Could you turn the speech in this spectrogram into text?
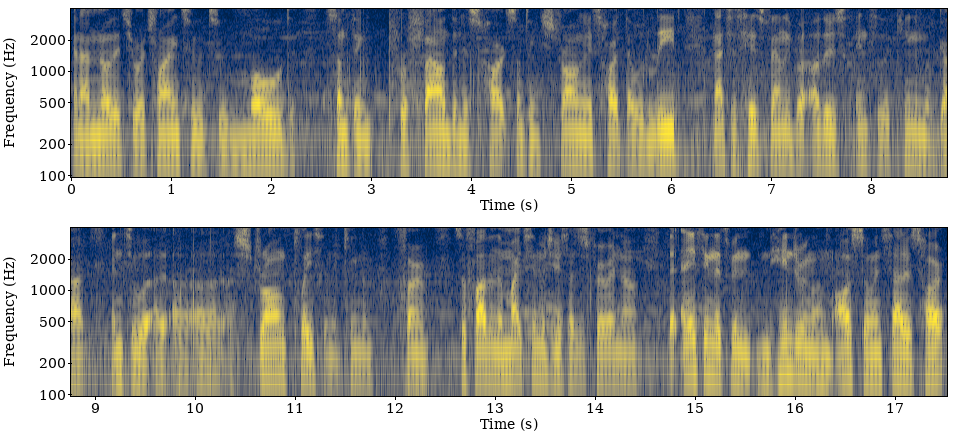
and I know that you are trying to to mold something profound in his heart, something strong in his heart that would lead not just his family but others into the kingdom of God, into a, a, a, a strong place in the kingdom, firm. So, Father, in the mighty name of Jesus, I just pray right now that anything that's been hindering him also inside his heart,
